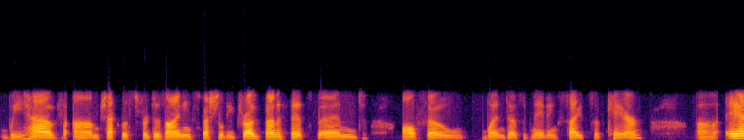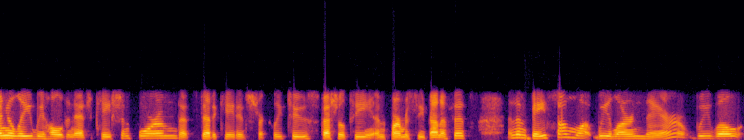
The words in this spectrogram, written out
We have um, checklists for designing specialty drug benefits and also when designating sites of care. Uh, annually, we hold an education forum that's dedicated strictly to specialty and pharmacy benefits. And then, based on what we learn there, we will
